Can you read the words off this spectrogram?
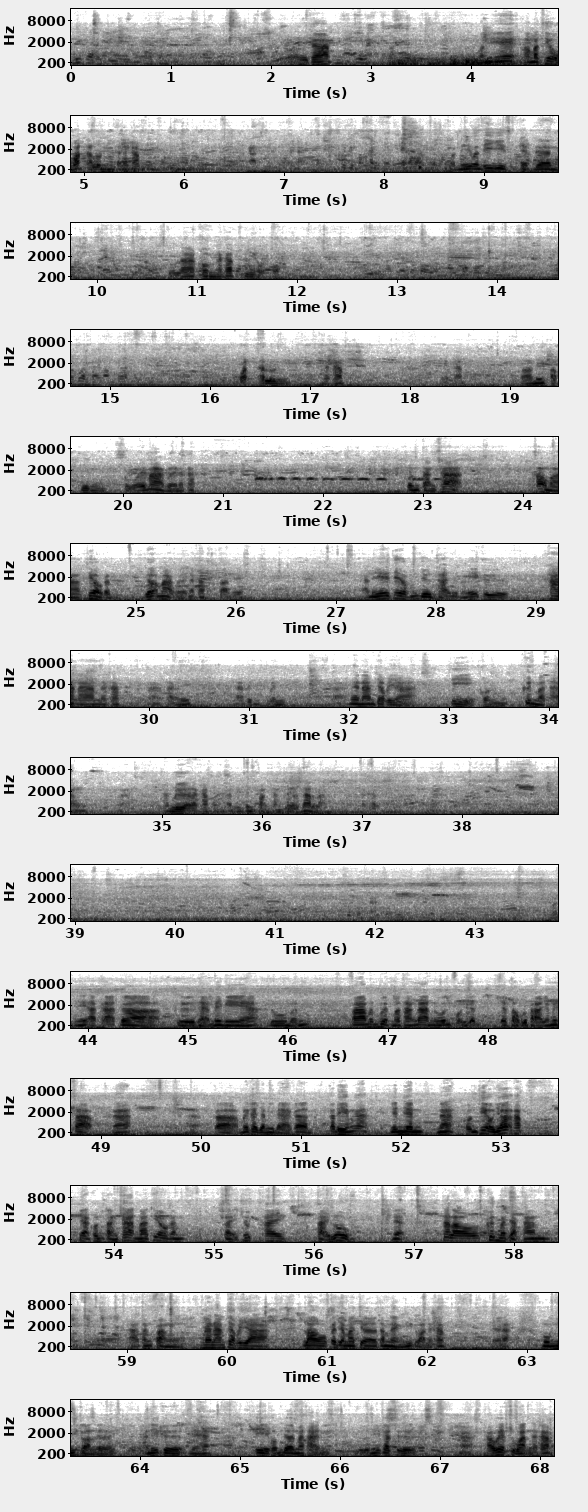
สวัสดีครับ วันนี้เรามาเที่ยววัดอรุณกันนะครับ วันนี้วันที่ 27 เดือนตุลาคมนะครับปี66วัดอรุณนะครับนี่ครับ ตอนนี้ปรับปรุงสวยมากเลยนะครับ คนต่างชาติเข้ามาเที่ยวกันเยอะมากเลยนะครับ ตอนนี้ อันนี้ที่ผมยืนถ่ายอยู่ตรงนี้คือท่าน้ำนะครับ ทางนี้เป็นเป็นแม่น้ำเจ้าพระยาที่คนขึ้นมาทางทางเรือนะครับ อันนี้เป็นฝั่งทางเรือด้านหลังนะครับวันนี้อากาศก็คือแดดไม่มีฮะดูเหมือนฟ้ามืดๆมาทางด้านนู้นฝนจะจะตกหรือเปล่ายังไม่ทราบนะฮะก็ไม่เคยจะมีแดดก็ก็ดีเหมือนกันเย็นๆนะคนเที่ยวเยอะครับเนี่ยคนต่างชาติมาเที่ยวกันใส่ชุดไทยถ่ายรูป เนี่ยถ้าเราขึ้นมาจากทางทางฝั่งแม่น้ำเจ้าพระยา เราก็จะมาเจอตำแหน่งนี้ก่อนนะครับนะฮะมุมนี้ก่อนเลย อันนี้คือเนี่ยฮะที่ผมเดินมาถ่ายอยู่นี้ก็คืออ่าท้าวเวสสุวรรณนะครับ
